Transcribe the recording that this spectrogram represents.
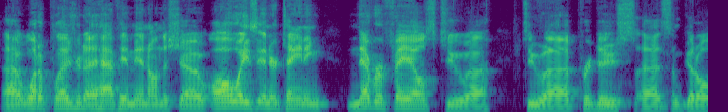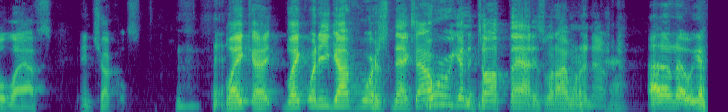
Uh, what a pleasure to have him in on the show. Always entertaining, never fails to uh, to uh, produce uh, some good old laughs and chuckles. Blake, uh, Blake, what do you got for us next? How are we going to top that? Is what I want to know. I don't know. We got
